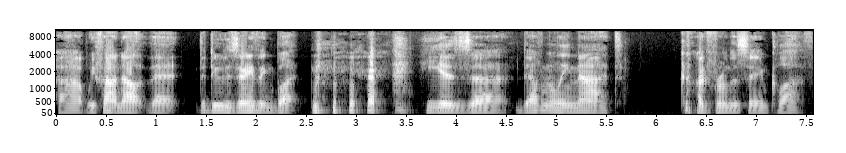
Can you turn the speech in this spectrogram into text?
uh, we found out that the dude is anything but. he is uh, definitely not cut from the same cloth.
